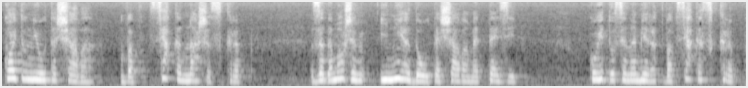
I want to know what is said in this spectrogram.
който ни утешава във всяка наша скръп, за да можем и ние да утешаваме тези, които се намират във всяка скръп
